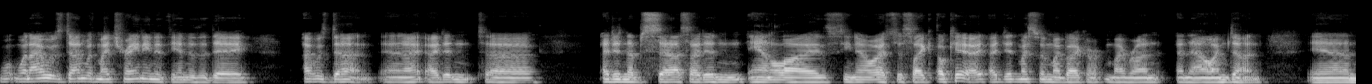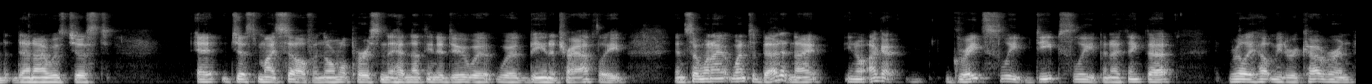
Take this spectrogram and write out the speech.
w- when i was done with my training at the end of the day i was done and i, I didn't uh, I didn't obsess. I didn't analyze. You know, it's just like, okay, I, I, did my swim, my bike, my run, and now I'm done. And then I was just, eh, just myself, a normal person that had nothing to do with with being a triathlete. And so when I went to bed at night, you know, I got great sleep, deep sleep, and I think that really helped me to recover. And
